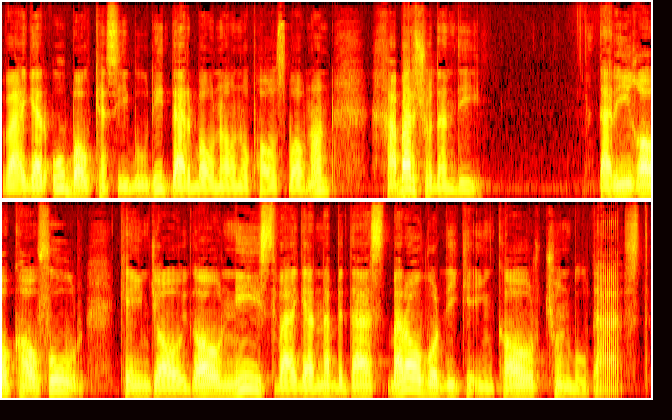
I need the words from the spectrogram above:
و اگر او با کسی بودی دربانان و پاسبانان خبر شدندی. دریغا کافور که این جایگاه نیست و اگر نه به دست برآوردی که این کار چون بوده است.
